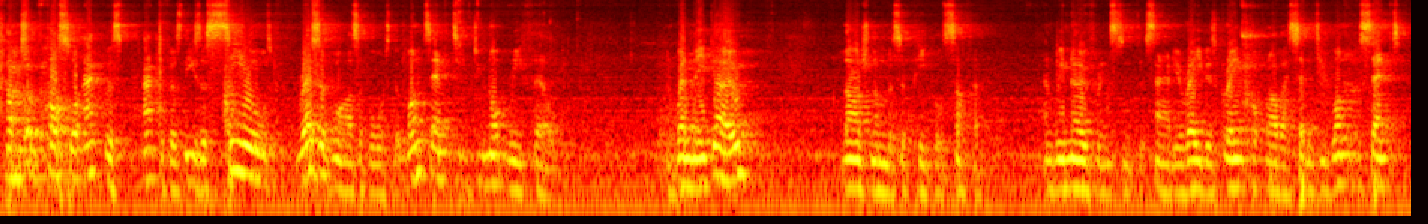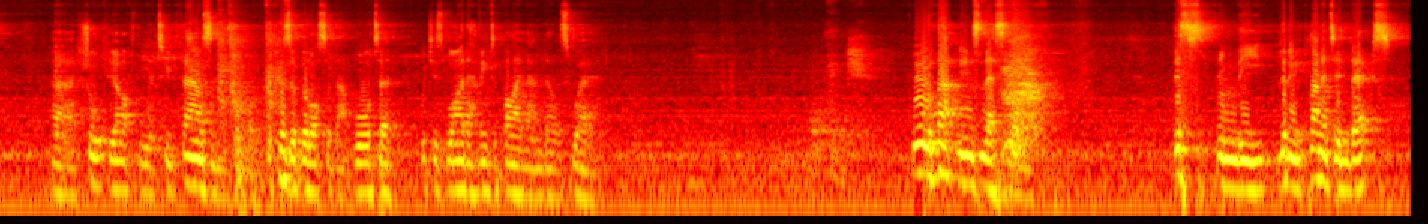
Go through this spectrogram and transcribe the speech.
comes from fossil aquifers. These are sealed reservoirs of water that once empty do not refill. When they go, large numbers of people suffer. And we know, for instance, that Saudi Arabia's grain crop fell by 71% uh, shortly after the year 2000 because of the loss of that water, which is why they're having to buy land elsewhere. All of that means less life. This from the Living Planet Index,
